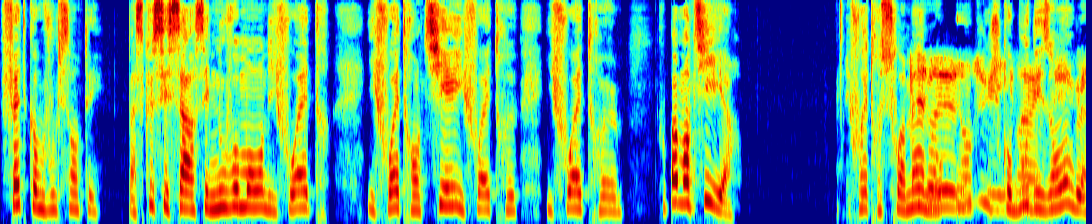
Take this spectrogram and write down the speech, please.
Faites comme vous le sentez, parce que c'est ça, c'est le nouveau monde. Il faut être, il faut être entier, il faut être, il faut être, euh, faut pas mentir. Il faut être soi-même jusqu'au bout des ongles.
